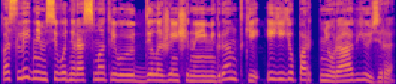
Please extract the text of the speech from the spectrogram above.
Последним сегодня рассматривают дело женщины-иммигрантки и ее партнера-абьюзера.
